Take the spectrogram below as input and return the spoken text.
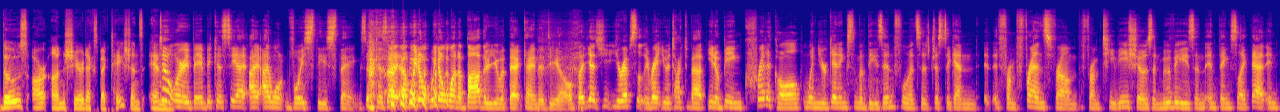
Those are unshared expectations. And don't worry, babe, because see, I, I, I won't voice these things because I, I we don't we don't want to bother you with that kind of deal. But yes, you- you're absolutely right. You had talked about you know being critical when you're getting some of these influences, just again from friends, from from TV shows and movies and and things like that. And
